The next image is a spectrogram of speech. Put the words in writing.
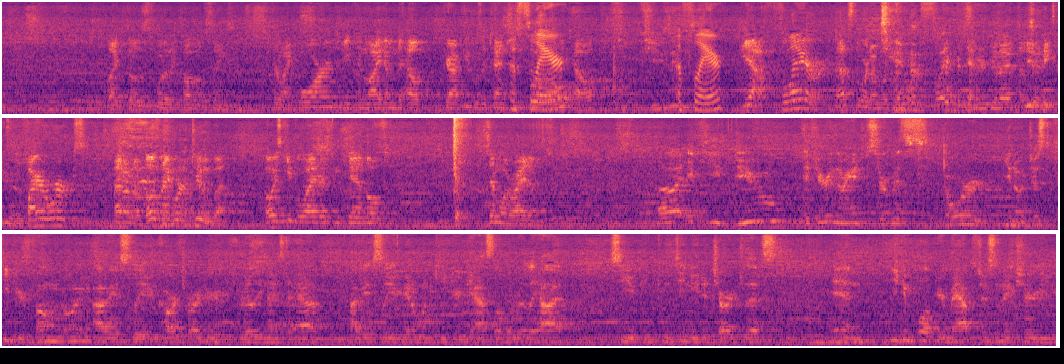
like those. What do they call those things? They're like orange, and you can light them to help grab people's attention. A flare. A flare. Yeah, flare. That's the word I'm looking for. flare is a good idea. Fireworks. I don't know. Those might work too, but always keep a lighter, some candles. similar items. Uh, if you do, if you're in the range of service, or you know, just to keep your phone going, obviously a car charger is really nice to have. Obviously, you're gonna want to keep your gas level really hot, so you can continue to charge this. And you can pull up your maps just to make sure you,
